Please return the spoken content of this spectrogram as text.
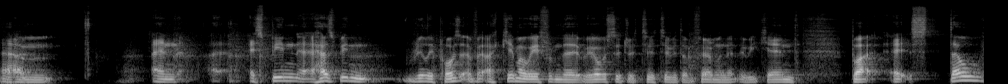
um, and it's been it has been really positive. I came away from the we obviously drew two two with Dunfermline at the weekend, but it's still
